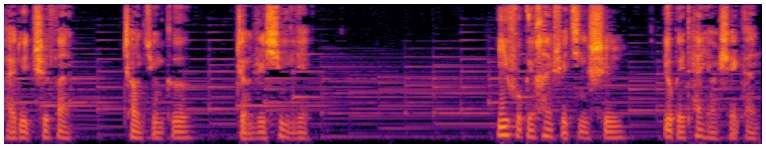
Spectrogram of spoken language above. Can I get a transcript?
排队吃饭、唱军歌，整日训练。衣服被汗水浸湿，又被太阳晒干。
